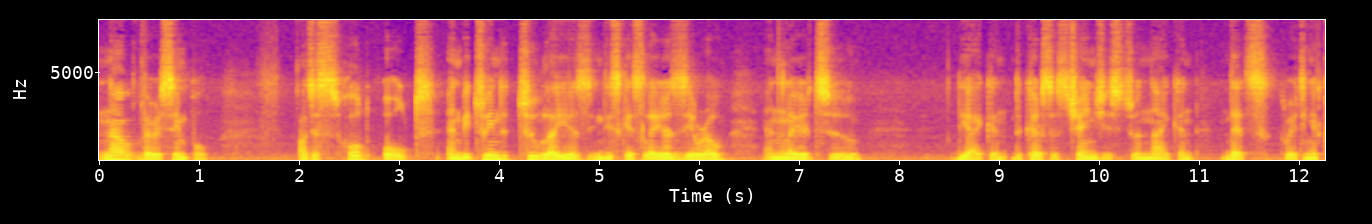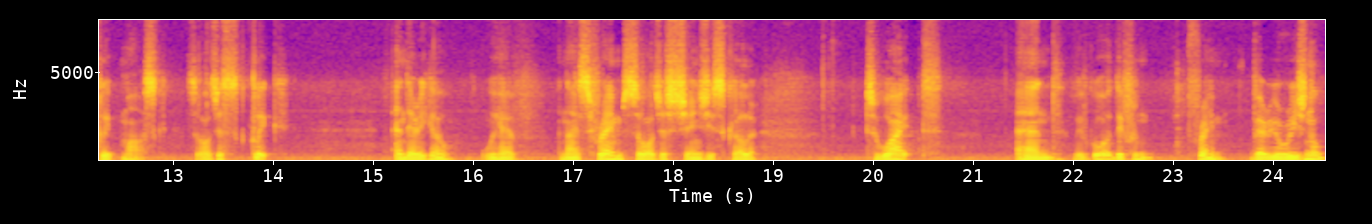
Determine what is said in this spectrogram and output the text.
Now very simple. I'll just hold alt and between the two layers in this case layer 0 and layer 2 the icon the cursor changes to an icon that's creating a clip mask. So I'll just click and there you go. We have a nice frame so I'll just change this color to white and we've got a different frame very original.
